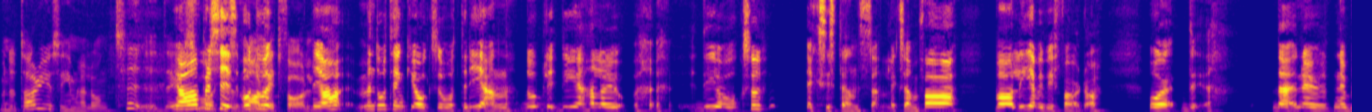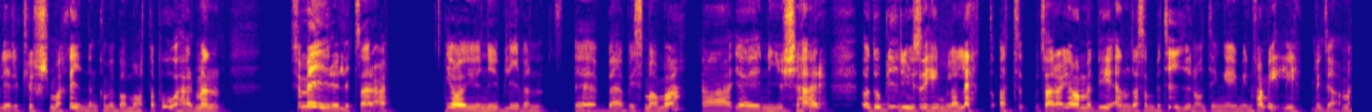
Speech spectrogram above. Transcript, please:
Men då tar det ju så himla lång tid. Det är Mm. Ja svårt precis. för Och då, vanligt folk. Ja men då tänker jag också återigen, då blir, det handlar ju, det är också existensen. Liksom. Vad, vad lever vi för då? Och det, där, nu, nu blir det klyschmaskinen kommer bara mata på här men för mig är det lite så här jag är ju nybliven eh, bebismamma, jag är nykär och då blir det ju så himla lätt att så här, ja men det enda som betyder någonting är min familj liksom.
